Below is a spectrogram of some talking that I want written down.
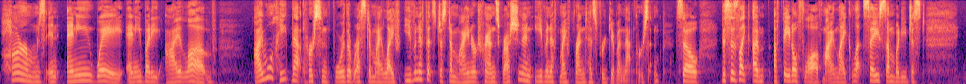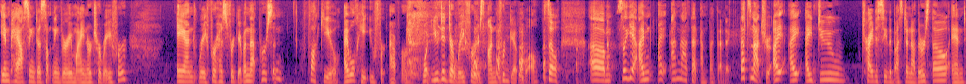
harms in any way anybody I love, I will hate that person for the rest of my life, even if it's just a minor transgression and even if my friend has forgiven that person. So, this is like a, a fatal flaw of mine. Like, let's say somebody just in passing does something very minor to Rafer and Rafer has forgiven that person. Fuck you. I will hate you forever. What you did to Rafer is unforgivable. So, um, so yeah, I'm I, am i am not that empathetic. That's not true. I, I I do try to see the best in others though, and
